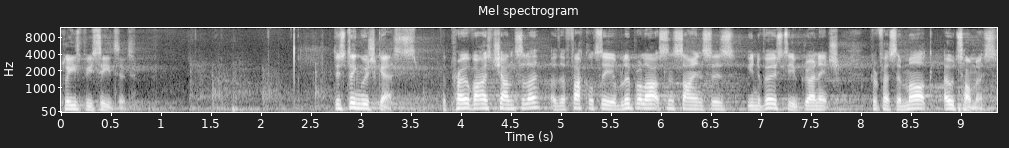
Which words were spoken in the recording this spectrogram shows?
Please be seated. Distinguished guests, the Pro-Vice-Chancellor of the Faculty of Liberal Arts and Sciences, University of Greenwich, Professor Mark O'Thomas.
